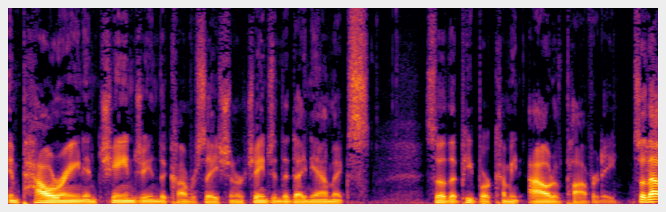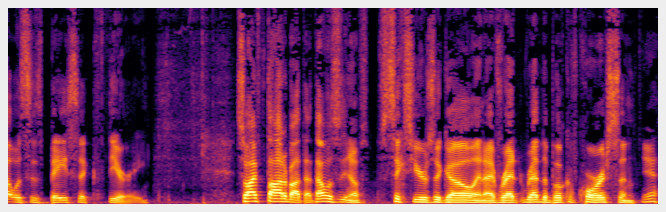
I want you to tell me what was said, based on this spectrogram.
empowering and changing the conversation or changing the dynamics so that people are coming out of poverty. So that was his basic theory. So I've thought about that. That was you know six years ago, and I've read read the book, of course, and Yeah,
